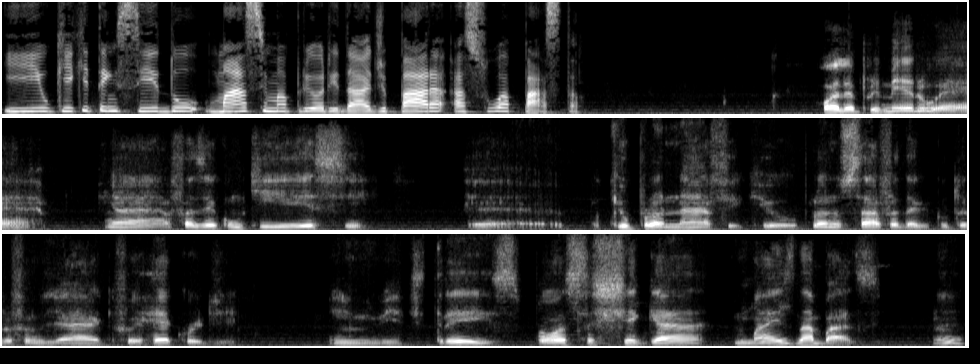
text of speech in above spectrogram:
e o que, que tem sido máxima prioridade para a sua pasta? Olha, primeiro é fazer com que esse é, que o Pronaf, que o Plano Safra da Agricultura Familiar, que foi recorde em 23, possa chegar mais na base, né?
